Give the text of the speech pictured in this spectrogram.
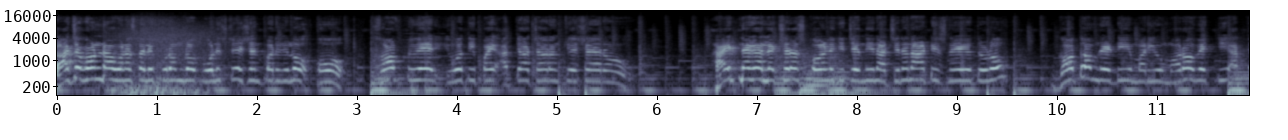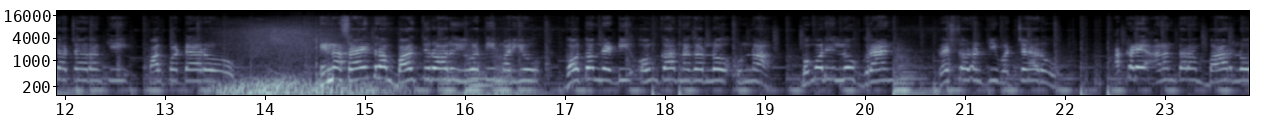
రాచకొండ వనస్థలిపురంలో పోలీస్ స్టేషన్ పరిధిలో ఓ సాఫ్ట్వేర్ యువతిపై అత్యాచారం చేశారు. హైట్ నగర్ లెక్చరర్స్ కాలనీకి చెందిన చిన్ననాటి స్నేహితుడు గౌతమ్ రెడ్డి మరియు మరో వ్యక్తి అత్యాచారంకి పాల్పడ్డారు. నిన్న సాయంత్రం బాధితురాలు యువతి మరియు గౌతమ్ రెడ్డి ఓంకార్ నగర్లో ఉన్న బొమ్మరిల్లు గ్రాండ్ రెస్టారెంట్కి వచ్చారు. అక్కడే అనంతరం బార్లో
